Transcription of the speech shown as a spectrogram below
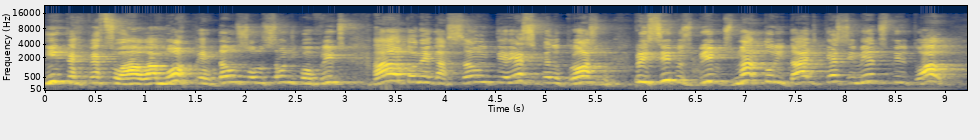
interpessoal, amor, perdão, solução de conflitos, autonegação, interesse pelo próximo, princípios bíblicos, maturidade, crescimento espiritual,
